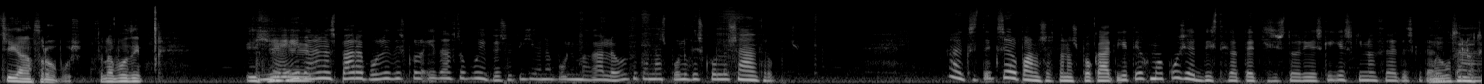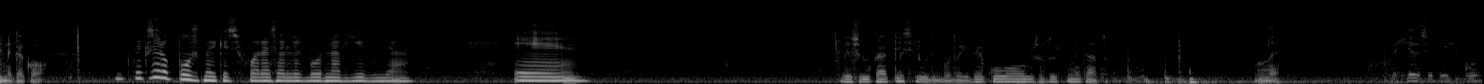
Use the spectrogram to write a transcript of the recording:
και ανθρώπους. Θέλω να πω ότι. Είχε... Ναι, ήταν ένας πάρα πολύ δύσκολο. Ήταν αυτό που είπες, ότι είχε ένα πολύ μεγάλο εγώ και ήταν ένας πολύ δύσκολος άνθρωπος. Εντάξει, δεν ξέρω πάνω σε αυτό να σου πω κάτι, γιατί έχουμε ακούσει αντίστοιχα τέτοιες ιστορίες και για σκηνοθέτες και τα Μα εγώ λοιπά. δεν λέω ότι είναι κακό. Δεν ξέρω πώς μερικές φορές αλλιώς μπορεί να βγει η δουλειά. Ε, Ρε εσύ, Λουκά, κλείσει λίγο την πόρτα γιατί ακούω όλους αυτούς που είναι κάτω. Ναι. Δεν χαίρεσαι που έχει κόσμο.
